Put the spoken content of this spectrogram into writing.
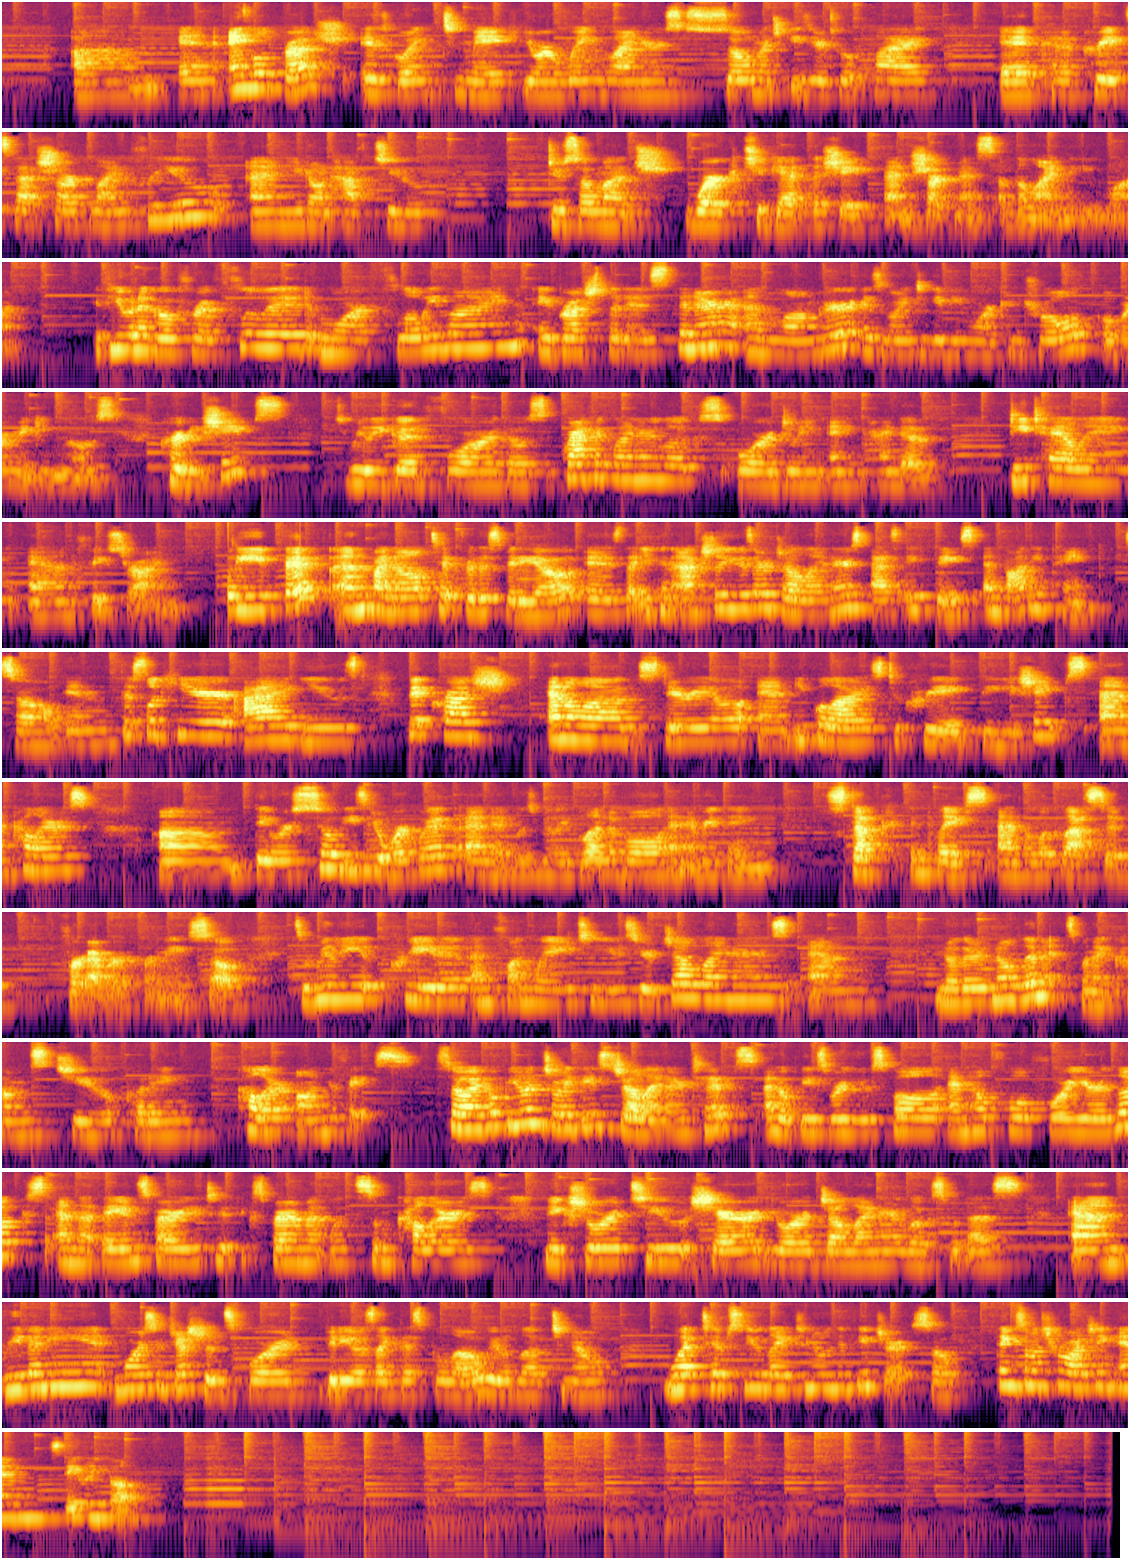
Um, an angled brush is going to make your winged liners so much easier to apply. It kind of creates that sharp line for you and you don't have to do so much work to get the shape and sharpness of the line that you want. If you want to go for a fluid, more flowy line, a brush that is thinner and longer is going to give you more control over making those curvy shapes. It's really good for those graphic liner looks or doing any kind of detailing and face drawing. The fifth and final tip for this video is that you can actually use our gel liners as a face and body paint. So in this look here, I used Bitcrush analog, stereo, and equalize to create the shapes and colors. Um, they were so easy to work with and it was really blendable and everything stuck in place and the look lasted forever for me. So it's a really creative and fun way to use your gel liners and you know, there's no limits when it comes to putting color on your face. So I hope you enjoyed these gel liner tips. I hope these were useful and helpful for your looks and that they inspire you to experiment with some colors. Make sure to share your gel liner looks with us and leave any more suggestions for videos like this below. We would love to know what tips you'd like to know in the future. So thanks so much for watching and stay lethal.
